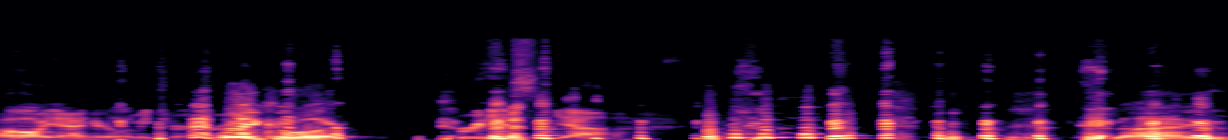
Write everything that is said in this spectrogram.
oh yeah, here let me turn. it Way cooler. Prius, yeah. nice.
